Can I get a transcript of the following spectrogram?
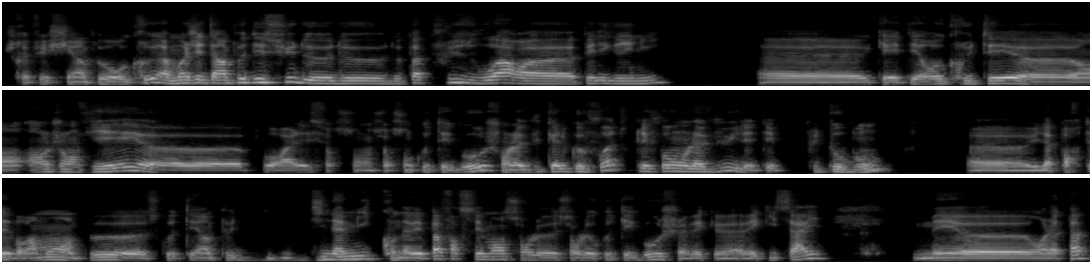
je réfléchis un peu aux recrues. Ah, moi, j'étais un peu déçu de ne pas plus voir euh, Pellegrini, qui a été recruté en, janvier pour aller sur son, côté gauche. On l'a vu quelques fois. Toutes les fois où on l'a vu, il était plutôt bon. il apportait vraiment un peu ce côté un peu dynamique qu'on n'avait pas forcément sur le, côté gauche avec Isai mais euh, on l'a pas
